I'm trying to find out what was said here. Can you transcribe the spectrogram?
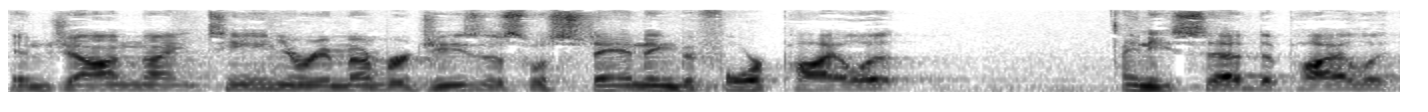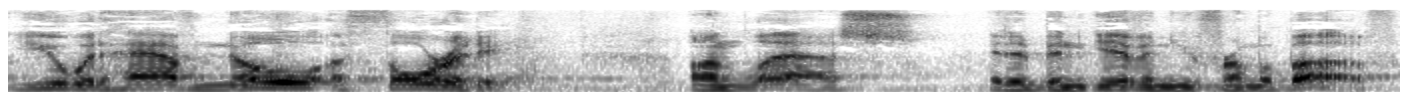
In John 19, you remember Jesus was standing before Pilate, and he said to Pilate, You would have no authority unless it had been given you from above.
